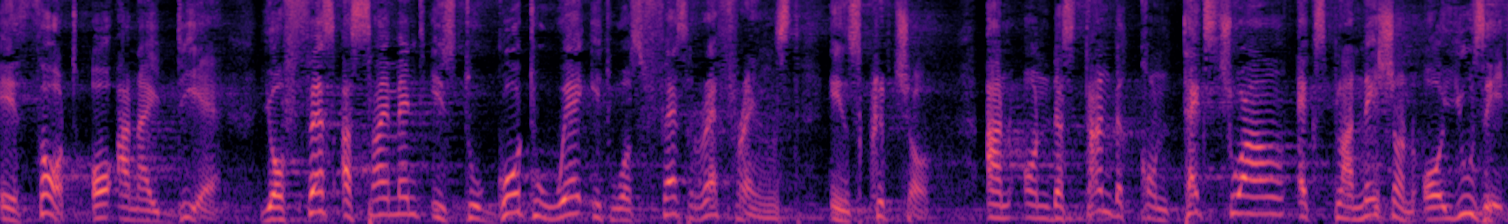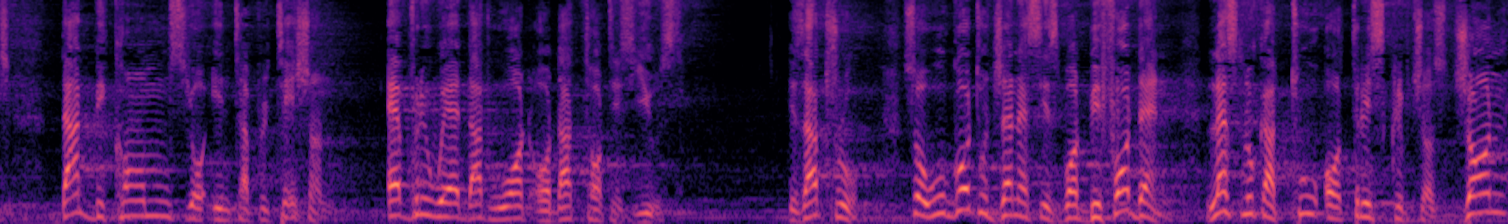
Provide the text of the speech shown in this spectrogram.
a thought, or an idea, your first assignment is to go to where it was first referenced in scripture and understand the contextual explanation or usage that becomes your interpretation everywhere that word or that thought is used. Is that true? So we'll go to genesis but before then let's look at two or three scriptures. John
